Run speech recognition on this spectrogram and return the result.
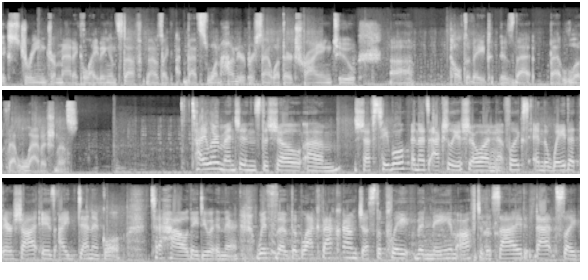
extreme dramatic lighting and stuff. And i was like that's 100% what they're trying to uh cultivate is that that look that lavishness Tyler mentions the show um, Chef's Table, and that's actually a show on Netflix. And the way that they're shot is identical to how they do it in there, with the the black background, just the plate, the name off to the side. That's like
